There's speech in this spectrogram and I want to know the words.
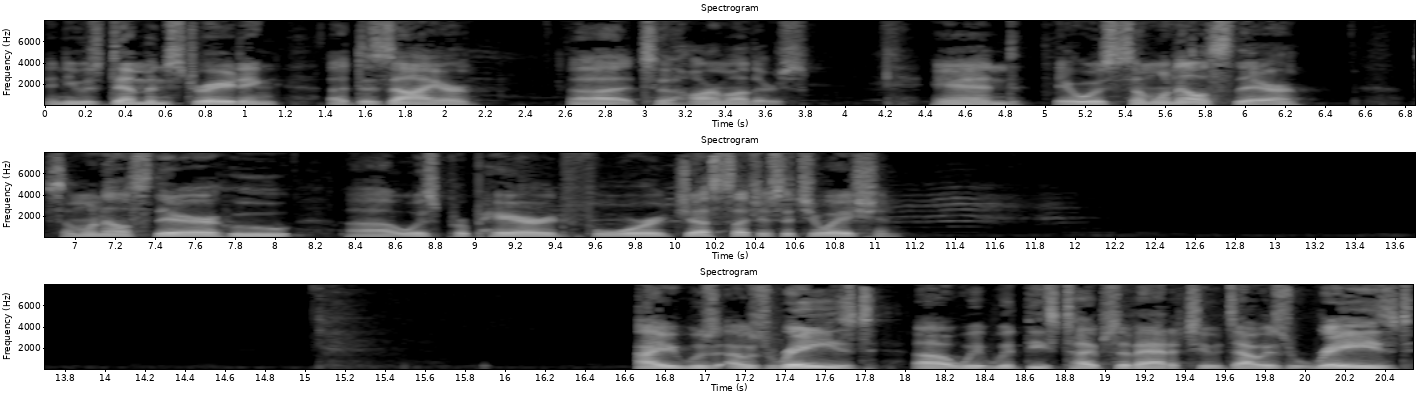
and he was demonstrating a desire uh, to harm others. And there was someone else there, someone else there who uh, was prepared for just such a situation. I was I was raised uh, with, with, these types of attitudes. I was raised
